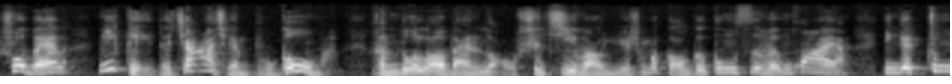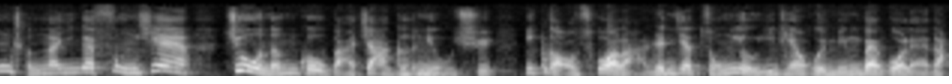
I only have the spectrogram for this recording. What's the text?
说白了，你给的价钱不够嘛。很多老板老是寄望于什么搞个公司文化呀，应该忠诚啊，应该奉献啊，就能够把价格扭曲。你搞错了，人家总有一天会明白过来的。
